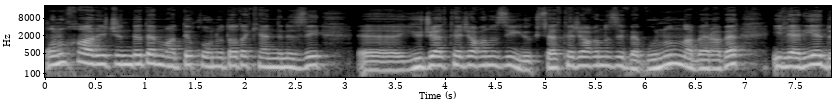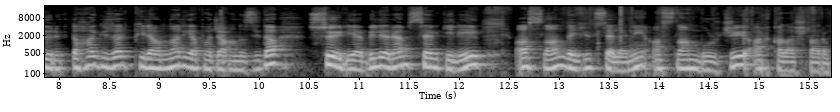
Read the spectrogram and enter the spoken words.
Onun haricinde de maddi konuda da kendinizi e, yücelteceğinizi, yükselteceğinizi ve bununla beraber ileriye dönük daha güzel planlar yapacağınızı da söyleyebilirim sevgili Aslan ve yükseleni Aslan Burcu arkadaşlarım.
